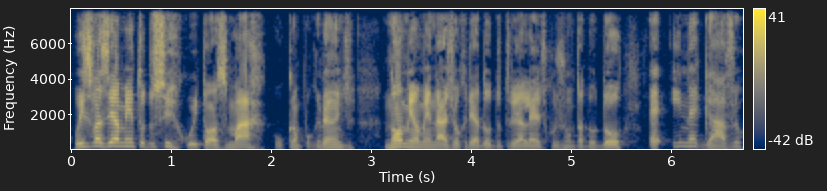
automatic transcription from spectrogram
O esvaziamento do circuito Osmar, o Campo Grande, nome em homenagem ao criador do trio elétrico junto a Dodô, é inegável,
